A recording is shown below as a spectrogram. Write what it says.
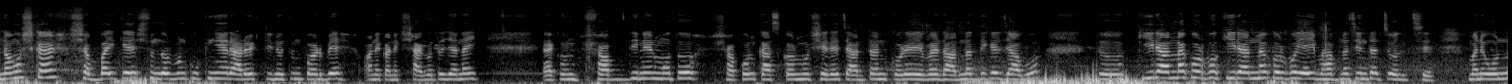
নমস্কার, সবাইকে সুন্দরবন কুকিংয়ের আরও একটি নতুন পর্বে অনেক অনেক স্বাগত জানাই। এখন সব দিনের মতো সকল কাজকর্ম সেরে চান টান করে এবার রান্নার দিকে যাব। তো কি রান্না করব, কি রান্না করব এই ভাবনা চিন্তা চলছে। মানে অন্য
